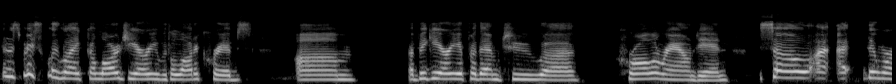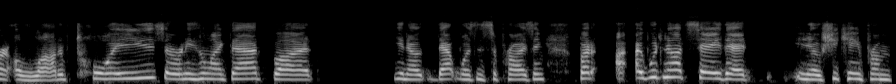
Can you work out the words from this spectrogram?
It was basically like a large area with a lot of cribs, um, a big area for them to uh, crawl around in. So I, I, there weren't a lot of toys or anything like that, but you know that wasn't surprising. But I, I would not say that you know she came from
